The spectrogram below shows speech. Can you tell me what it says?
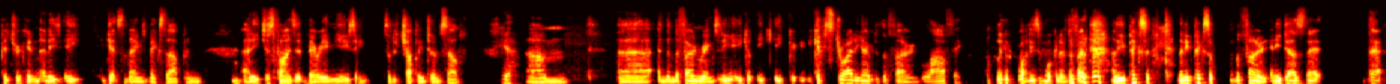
Patrick, and, and he, he gets the names mixed up, and and he just finds it very amusing, sort of chuckling to himself. Yeah. Um, uh, and then the phone rings, and he he, he, he, he goes striding over to the phone, laughing while he's walking over the phone. and he picks it, then he picks up the phone, and he does that that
